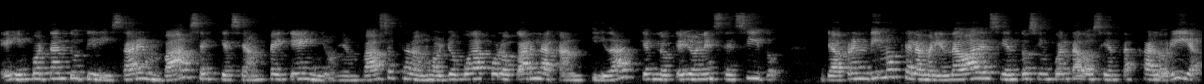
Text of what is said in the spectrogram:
es importante utilizar envases que sean pequeños, envases que a lo mejor yo pueda colocar la cantidad que es lo que yo necesito. Ya aprendimos que la merienda va de 150 a 200 calorías.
